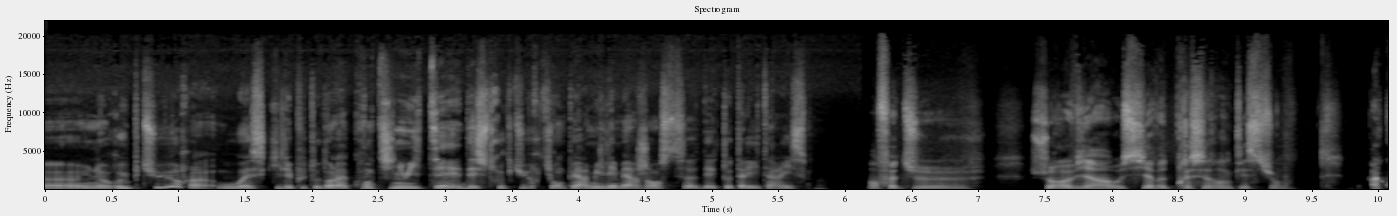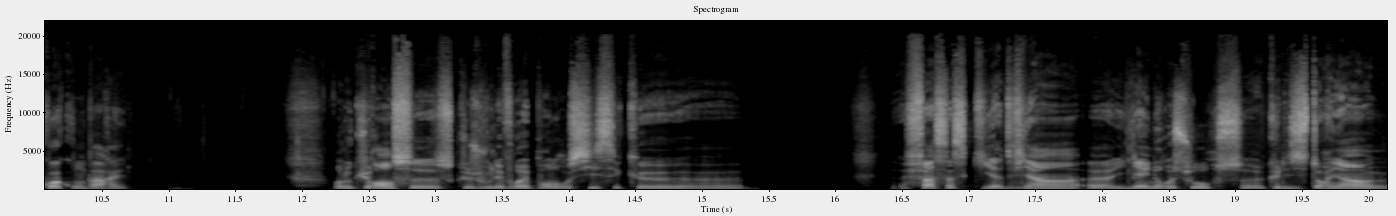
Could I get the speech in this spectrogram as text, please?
une rupture ou est-ce qu'il est plutôt dans la continuité des structures qui ont permis l'émergence des totalitarismes? En fait, je reviens aussi à votre précédente question. À quoi comparer? En l'occurrence, heu, ce que je voulais vous répondre aussi, c'est que, heu, face à ce qui advient, il y a une ressource, que les historiens,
